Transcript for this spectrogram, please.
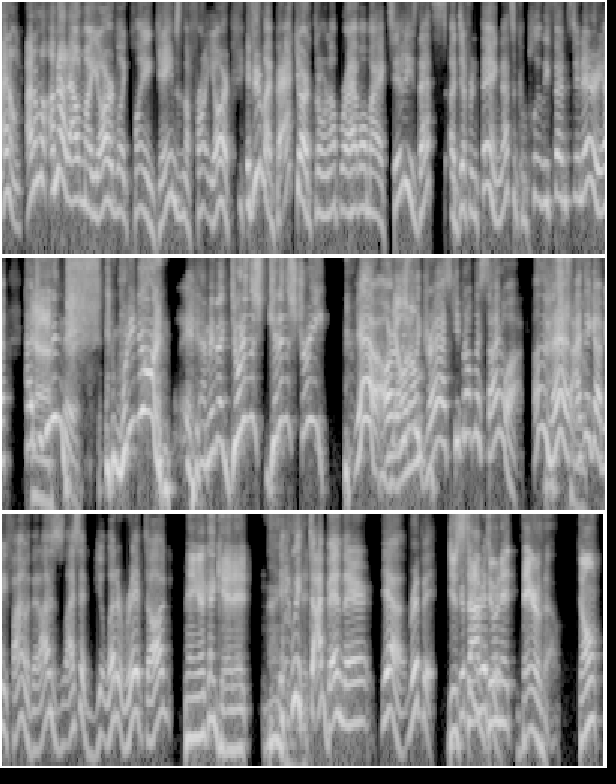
I don't, I don't, I'm not out in my yard like playing games in the front yard. If you're in my backyard throwing up where I have all my activities, that's a different thing. That's a completely fenced in area. How'd Yeah. you get in there? what are you doing? Yeah, maybe like do it in the get in the street. Yeah, or at least the grass. Keep it off my sidewalk. Other than that, I think I'd be fine with it. I was, I said, let it rip, dog. Man, you're like I get it. I get we, it. I've been there. Yeah, rip it. Just rip stop rip doing it. it. there though. Don't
